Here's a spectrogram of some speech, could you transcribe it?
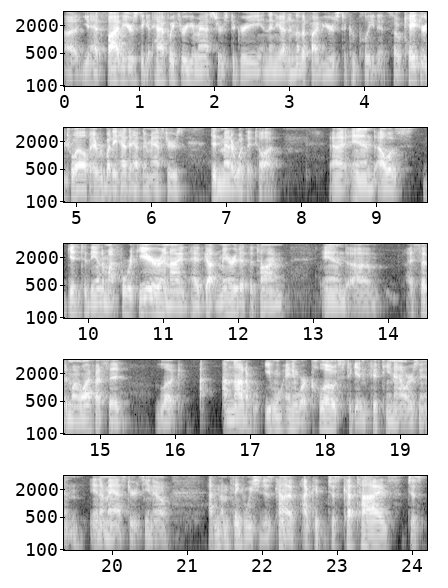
uh, you had five years to get halfway through your master's degree, and then you had another five years to complete it. So K through 12, everybody had to have their master's. Didn't matter what they taught. Uh, and I was getting to the end of my fourth year, and I had gotten married at the time. And um, I said to my wife, I said, "Look, I'm not even anywhere close to getting 15 hours in in a master's. You know, I'm, I'm thinking we should just kind of, I could just cut ties, just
